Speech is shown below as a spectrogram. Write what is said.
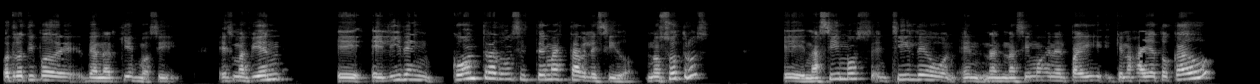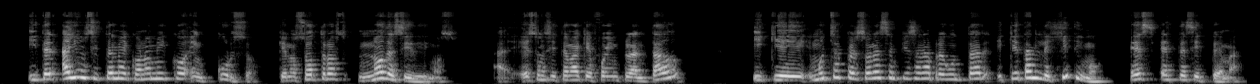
otro tipo de, anarquismo, sí. Es más bien eh, el ir en contra de un sistema establecido. Nosotros eh, nacimos en Chile o nacimos en el país que nos haya tocado y hay un sistema económico en curso que nosotros no decidimos. Ah, es un sistema que fue implantado y que muchas personas empiezan a preguntar qué tan legítimo es este sistema,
